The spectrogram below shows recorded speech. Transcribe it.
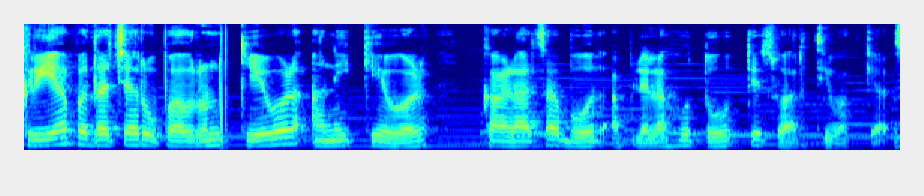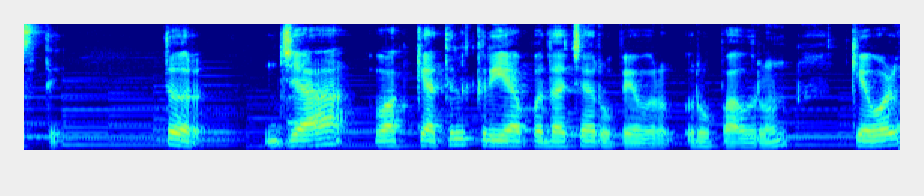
क्रियापदाच्या रूपावरून केवळ आणि केवळ काळाचा बोध आपल्याला होतो ते स्वार्थी वाक्य असते. तर ज्या वाक्यातील क्रियापदाच्या रूपेवर रूपावरून केवळ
